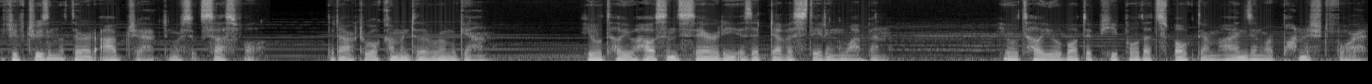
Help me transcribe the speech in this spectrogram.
If you've chosen the third object and were successful, the doctor will come into the room again. He will tell you how sincerity is a devastating weapon. He will tell you about the people that spoke their minds and were punished for it,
